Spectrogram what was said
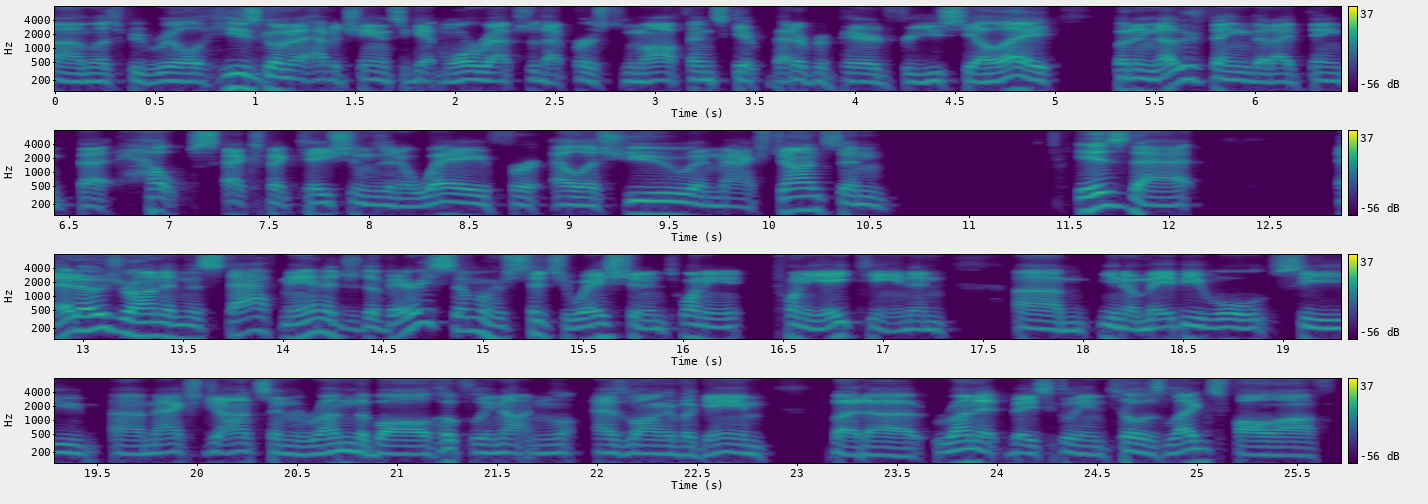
um, let's be real, he's going to have a chance to get more reps with that first team offense, get better prepared for UCLA. But another thing that I think that helps expectations in a way for LSU and Max Johnson is that Ed Orgeron and the staff managed a very similar situation in 20, 2018. And um, you know, maybe we'll see uh, Max Johnson run the ball, hopefully not in as long of a game, but uh, run it basically until his legs fall off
